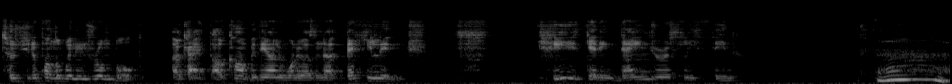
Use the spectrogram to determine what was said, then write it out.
touching upon the women's rumble. Okay, I can't be the only one who hasn't known. Becky Lynch, she's getting dangerously thin Ah,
